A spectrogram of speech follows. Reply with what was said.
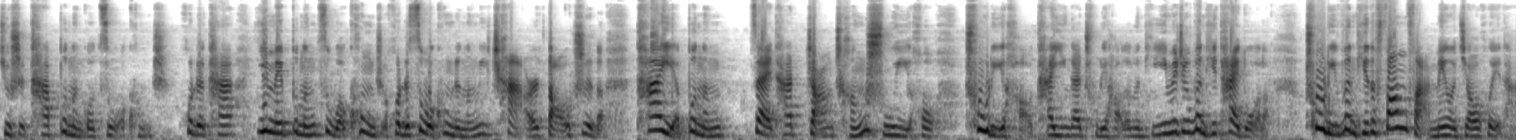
就是他不能够自我控制，或者他因为不能自我控制，或者自我控制能力差而导致的，他也不能。在他长成熟以后，处理好他应该处理好的问题，因为这个问题太多了，处理问题的方法没有教会他，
